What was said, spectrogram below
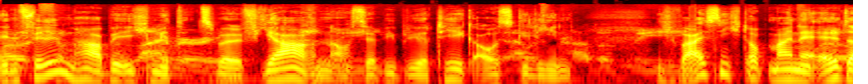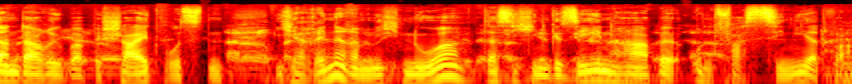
Den Film habe ich mit zwölf Jahren aus der Bibliothek ausgeliehen. Ich weiß nicht, ob meine Eltern darüber Bescheid wussten. Ich erinnere mich nur, dass ich ihn gesehen habe und fasziniert war.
